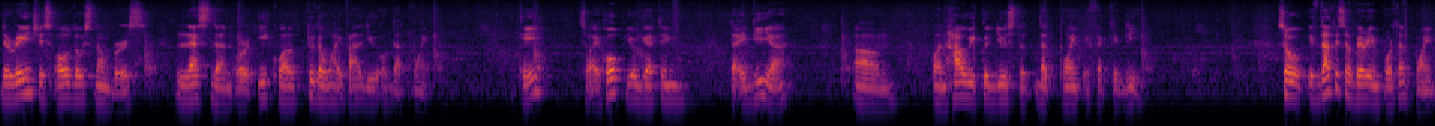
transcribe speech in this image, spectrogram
the range is all those numbers less than or equal to the y value of that point. Okay, so I hope you're getting the idea um, on how we could use the, that point effectively. So if that is a very important point,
